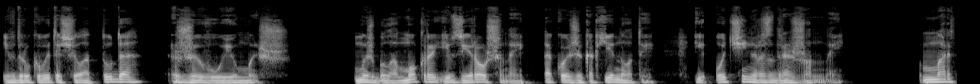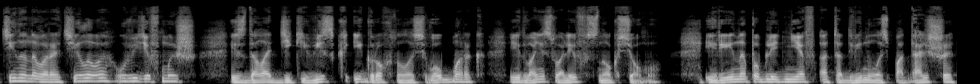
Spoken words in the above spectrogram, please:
и вдруг вытащил оттуда живую мышь. Мышь была мокрой и взъерошенной, такой же, как еноты, и очень раздраженной. Мартина Наворотилова, увидев мышь, издала дикий визг и грохнулась в обморок, едва не свалив с ног Сему. Ирина, побледнев, отодвинулась подальше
